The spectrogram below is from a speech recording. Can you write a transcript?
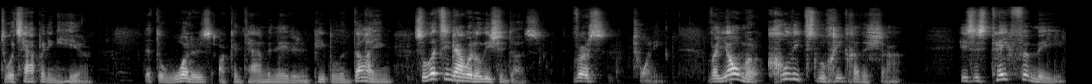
to what's happening here, that the waters are contaminated and people are dying. So let's see now what Elisha does. Verse 20. Vayomer kulitz chadasha. He says, take for me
